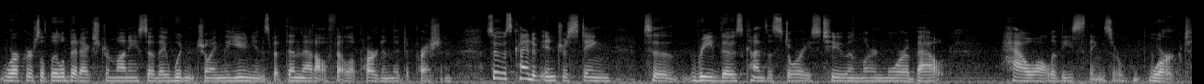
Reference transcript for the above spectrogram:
workers a little bit extra money so they wouldn't join the unions. But then that all fell apart in the Depression. So it was kind of interesting to read those kinds of stories too and learn more about how all of these things are worked.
